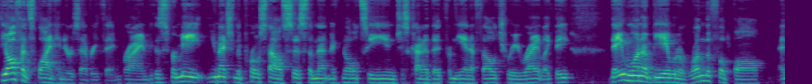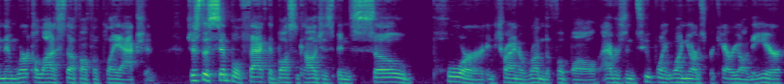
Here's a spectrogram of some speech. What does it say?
The offensive line hinders everything, Brian. Because for me, you mentioned the pro style system that McNulty and just kind of the from the NFL tree, right? Like they they want to be able to run the football and then work a lot of stuff off of play action. Just the simple fact that Boston College has been so poor in trying to run the football, averaging 2.1 yards per carry on the year,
